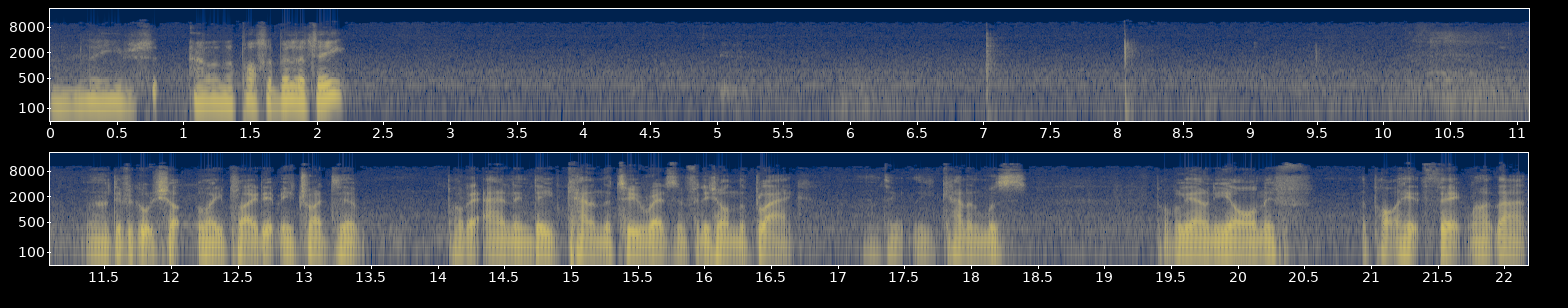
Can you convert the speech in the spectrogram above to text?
and leaves Allen a possibility. Uh, difficult shot the way he played it. He tried to put it and indeed cannon the two reds and finish on the black. I think the cannon was probably only on if the pot hit thick like that.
